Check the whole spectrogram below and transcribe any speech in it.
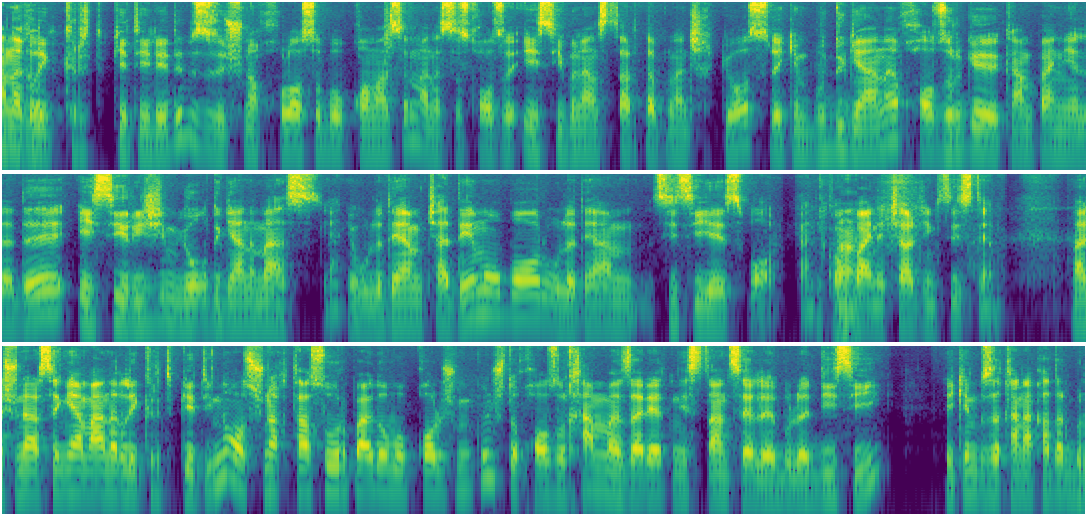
aniqlik kiritib ketaylikda biz shunaqa xulosa bo'lib qolmasin mana siz hozir ac bilan startap bilan chiqib kelyapsiz lekin bu degani hozirgi kompaniyalarda ac rejim yo'q degani emas. Ya'ni ularda ham chademo bor ularda ham ccs bor. Ya'ni combine charging system. Mana shu narsaga ham aniqlik kiritib ketaylikda hozir shunaqa tasavvur paydo bo'lib qolishi mumkin. Что hozir hamma zaryadniy stansiyalar bular dc lekin biz qanaqadir bir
